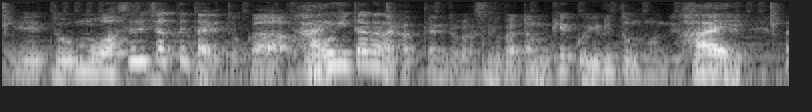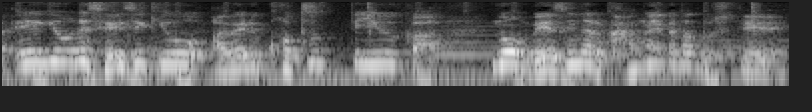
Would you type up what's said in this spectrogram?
えー、ともう忘れちゃってたりとか、はい。思い至らなかったりとかする方も結構いると思うんですよはい。ね、営業で成績を上げるコツっていうかのベースになる考え方として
